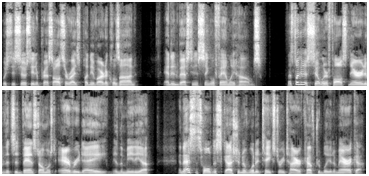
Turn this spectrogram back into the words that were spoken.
which the Associated Press also writes plenty of articles on, and investing in single family homes. Let's look at a similar false narrative that's advanced almost every day in the media. And that's this whole discussion of what it takes to retire comfortably in America.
